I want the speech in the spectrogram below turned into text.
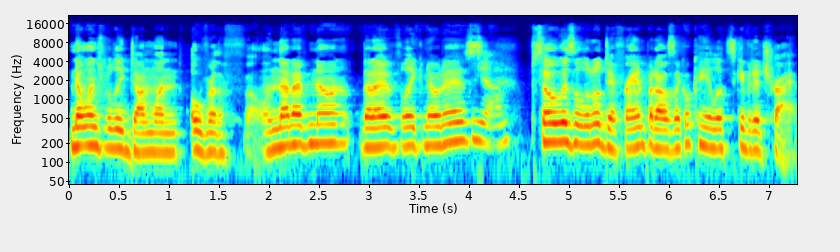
no one's really done one over the phone that I've known, that I've like noticed. Yeah. So it was a little different, but I was like, okay, let's give it a try.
